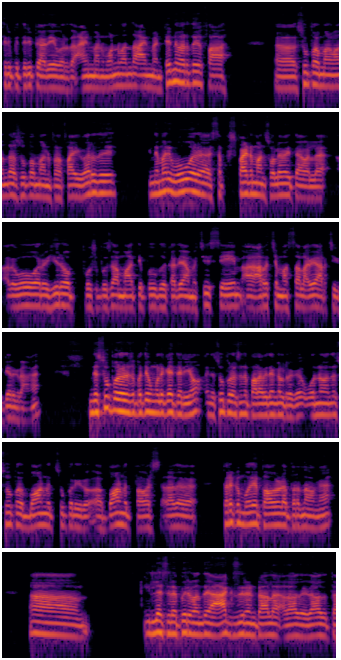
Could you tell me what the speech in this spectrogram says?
திருப்பி திருப்பி அதே வருது. அயன்மேன் மேன் 1 வந்தா அயர்ன் மேன் 10 வருது. ஃபா சூப்பர்மேன் வந்தால் சூப்பர்மேன் ஃப ஃபைவ் வருது. இந்த மாதிரி ஒவ்வொரு ஸ்பைடர்மேன் சொல்லவே தேவையில்ல. அது ஒவ்வொரு ஹீரோ புதுசு புதுசாக மாற்றி புது புது கதையை அமைச்சு சேம் அரைச்ச மசாலாவே அரைச்சிக்கிட்டே இருக்கிறாங்க. இந்த சூப்பர் ஹீரோஸை பற்றி உங்களுக்கே தெரியும். இந்த சூப்பர் ஹீரோஸ் வந்து பல விதங்கள் இருக்குது ஒன்று வந்து super born with super hero born with powers. அதாவது பிறக்கும்போதே பவரோட பிறந்தவங்க. இல்லை இல்ல சில பேர் வந்து ஆக்சிடென்ட்டால அதாவது ஏதாவது த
